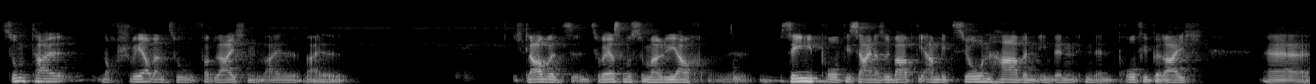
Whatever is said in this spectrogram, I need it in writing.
zum Teil noch schwer dann zu vergleichen, weil, weil ich glaube, zuerst musst du mal wie auch äh, Semi-Profi sein, also überhaupt die Ambition haben, in den, in den Profibereich äh,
